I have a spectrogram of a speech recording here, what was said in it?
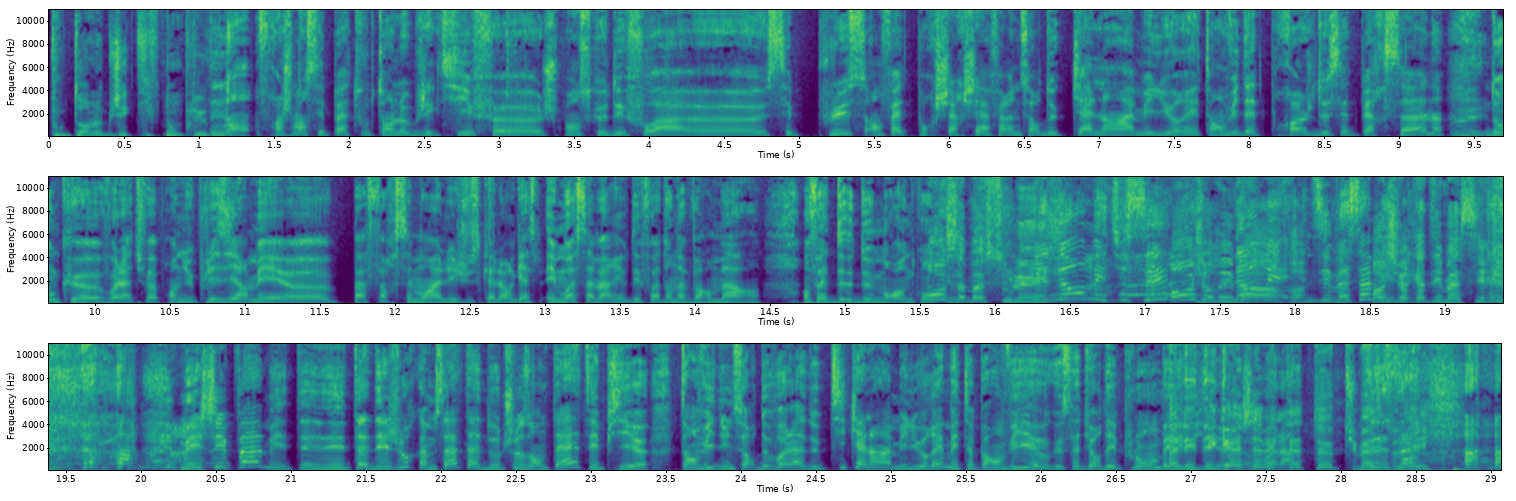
tout le temps l'objectif non plus. Quoi. Non, franchement, c'est pas tout le temps l'objectif. Euh, je pense que des fois, euh, c'est plus en fait pour chercher à faire une sorte de câlin amélioré. T'as envie d'être proche de cette personne, donc euh, voilà, tu vas prendre du plaisir, mais euh, pas forcément aller jusqu'à l'orgasme. Et moi, ça m'arrive des fois d'en avoir marre. En fait, de, de me rendre compte. Oh, que- ça m'a saoulé. Mais non, mais tu sais. Oh, j'en ai non, marre. mais c'est pas ça. Oh, mais... je vais regarder ma série. mais je sais pas, mais t'as des jours comme ça, t'as d'autres choses en tête, et puis euh, t'as envie d'une sorte de voilà, de petit câlin amélioré, mais t'as pas envie que ça dure des plombes. et Allez, puis, dégage euh, avec voilà. ta top. Tu m'as saoulé.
